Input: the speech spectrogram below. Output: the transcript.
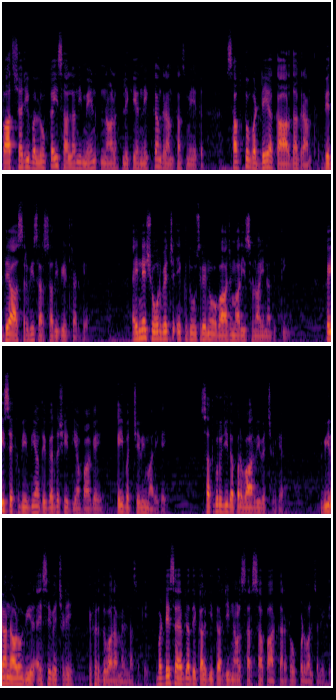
ਪਾਤਸ਼ਾਹ ਜੀ ਵੱਲੋਂ ਕਈ ਸਾਲਾਂ ਦੀ ਮਿਹਨਤ ਨਾਲ ਲਿਖੇ ਅਨੇਕਾਂ ਗ੍ਰੰਥਾਂ ਸਮੇਤ ਸਭ ਤੋਂ ਵੱਡੇ ਆਕਾਰ ਦਾ ਗ੍ਰੰਥ ਵਿਦਿਆ ਆਸਰ ਵੀ ਸਰਸਾ ਦੀ ਭੇਟ ਚੜ ਗਿਆ। ਐਨੇ ਸ਼ੋਰ ਵਿੱਚ ਇੱਕ ਦੂਸਰੇ ਨੂੰ ਆਵਾਜ਼ ਮਾਰੀ ਸੁਣਾਈ ਨਾ ਦਿੱਤੀ। ਕਈ ਸਿੱਖ ਬੀਬੀਆਂ ਤੇ ਬਿਰਧ ਸ਼ਹੀਦੀਆਂ ਪਾ ਗਏ, ਕਈ ਬੱਚੇ ਵੀ ਮਾਰੇ ਗਏ। ਸਤਿਗੁਰੂ ਜੀ ਦਾ ਪਰਿਵਾਰ ਵੀ ਵਿਛੜ ਗਿਆ। ਵੀਰਾਂ ਨਾਲੋਂ ਵੀਰ ਐਸੇ ਵਿਛੜੇ ਕਿ ਫਿਰ ਦੁਬਾਰਾ ਮਿਲ ਨਾ ਸਕੇ। ਵੱਡੇ ਸਾਹਿਬਜ਼ਾਦੇ ਕਲਗੀਧਰ ਜੀ ਨਾਲ ਸਰਸਾ ਪਾਰ ਕਰ ਰੋਪੜ ਵੱਲ ਚਲੇ ਗਏ।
